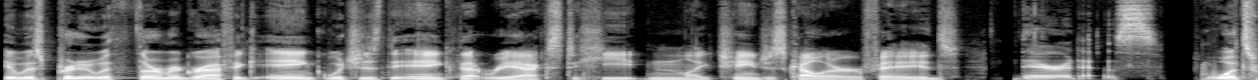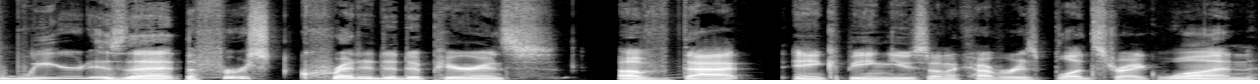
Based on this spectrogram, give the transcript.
it was printed with thermographic ink, which is the ink that reacts to heat and like changes color or fades. There it is. What's weird is that the first credited appearance of that ink being used on a cover is Bloodstrike 1,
